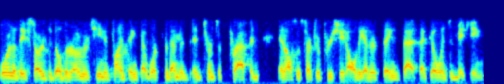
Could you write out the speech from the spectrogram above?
or that they've started to build their own routine and find things that work for them in, in terms of prep, and and also start to appreciate all the other things that that go into making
